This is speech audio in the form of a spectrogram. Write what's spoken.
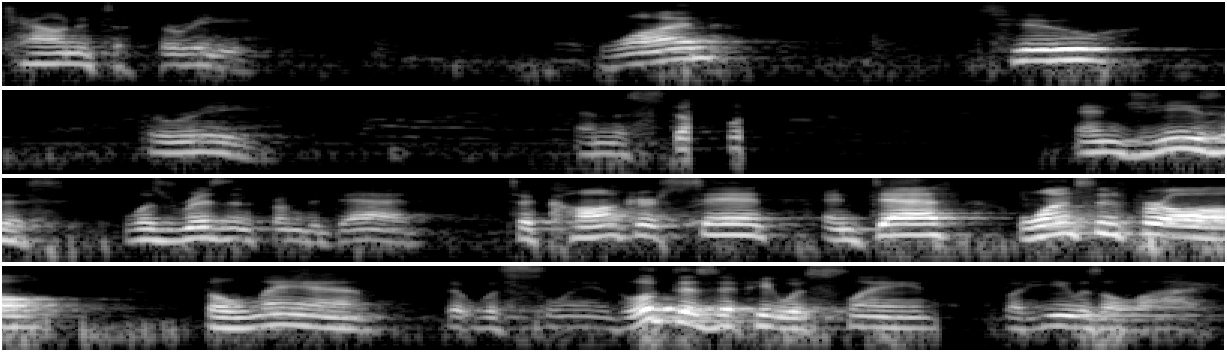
counted to three. One, two, three. And the stone and Jesus was risen from the dead to conquer sin and death once and for all. The Lamb that was slain looked as if he was slain, but he was alive.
